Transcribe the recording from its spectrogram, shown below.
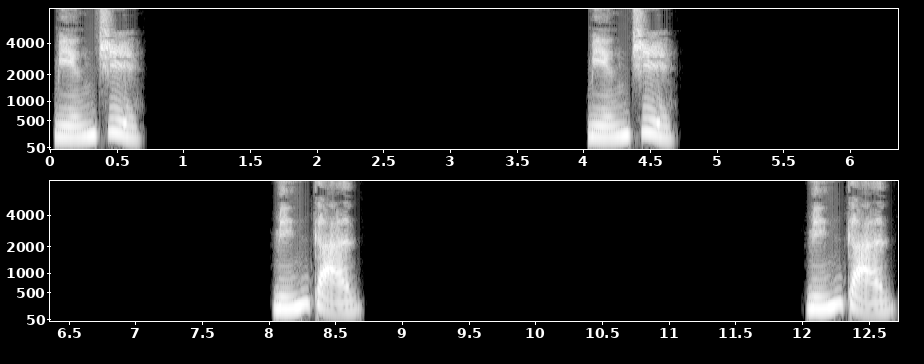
明智，明智，敏感，敏感。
